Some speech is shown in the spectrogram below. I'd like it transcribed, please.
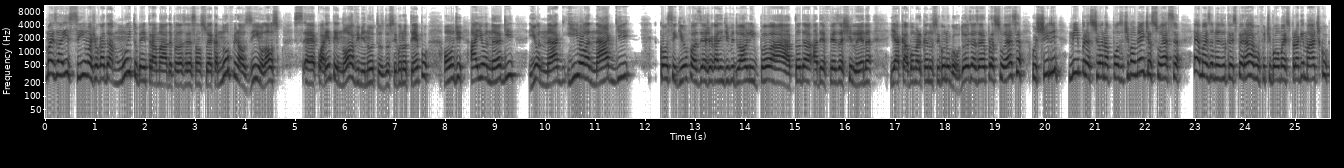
mas aí sim, uma jogada muito bem tramada pela seleção sueca no finalzinho, lá aos é, 49 minutos do segundo tempo, onde a Ionag Ionag, Ionag conseguiu fazer a jogada individual, limpou a, toda a defesa chilena e acabou marcando o segundo gol. 2 a 0 para a Suécia. O Chile me impressiona positivamente. A Suécia é mais ou menos o que eu esperava, um futebol mais pragmático.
